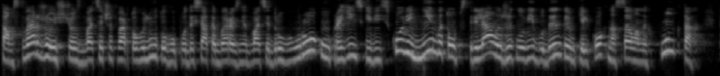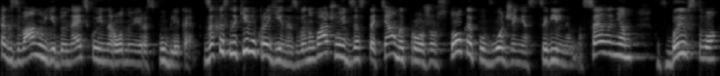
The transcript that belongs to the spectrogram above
Там стверджують, що з 24 лютого по 10 березня 22 року українські військові нібито обстріляли житлові будинки в кількох населених пунктах так званої Донецької народної республіки. Захисників України звинувачують за статтями про жорстоке поводження з цивільним населенням, вбивство,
